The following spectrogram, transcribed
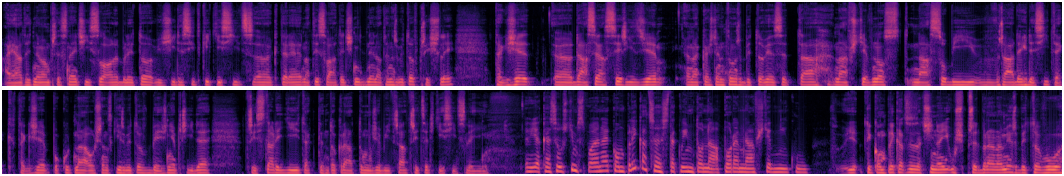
A já teď nemám přesné číslo, ale byly to vyšší desítky tisíc, eh, které na ty sváteční dny na ten hřbitov přišly. Takže dá se asi říct, že na každém tom hřbitově se ta návštěvnost násobí v řádech desítek, takže pokud na Olšanský hřbitov běžně přijde 300 lidí, tak tentokrát to může být třeba 30 tisíc lidí. Jaké jsou s tím spojené komplikace s takovýmto náporem návštěvníků? Ty komplikace začínají už před branami hřbitovu,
